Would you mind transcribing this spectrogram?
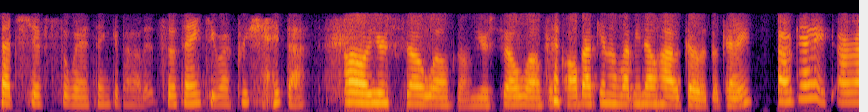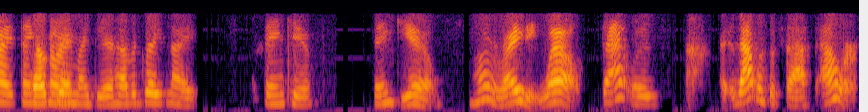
that shifts the way I think about it. So thank you, I appreciate that. Oh, you're so welcome. You're so welcome. Call back in and let me know how it goes. Okay. Okay. All right. Thanks. Okay, my dear. Have a great night. Thank you. Thank you. All righty. Well, that was that was a fast hour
